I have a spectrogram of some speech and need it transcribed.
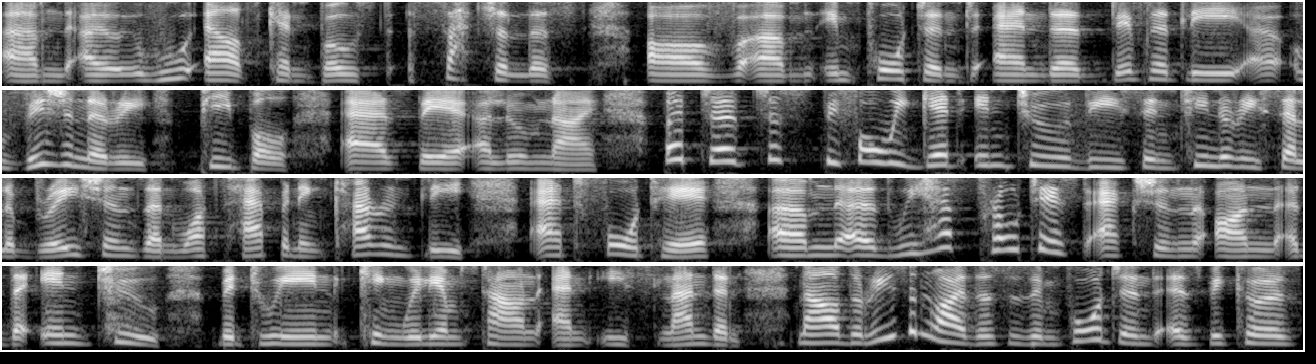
Um, uh, who else can boast such a list of um, important and uh, definitely uh, visionary people as their alumni. But uh, just before we get into the centenary celebrations and what's happening currently at Fort Hare, um, uh, we have protest action on the N2 between King Williamstown and East London. Now, the reason why this is important is because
